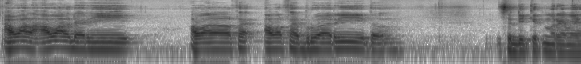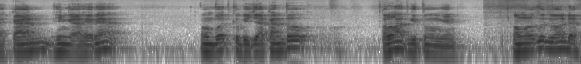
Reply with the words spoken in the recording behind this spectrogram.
Awal-awal dari awal Fe- awal Februari itu. sedikit meremehkan hingga akhirnya membuat kebijakan tuh telat gitu mungkin kalau menurut lu gimana dah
